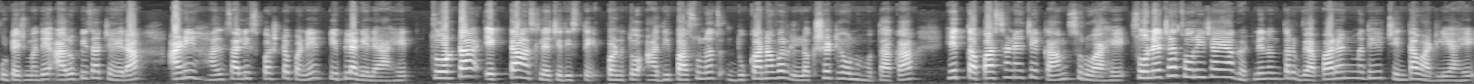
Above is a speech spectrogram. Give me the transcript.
फुटेजमध्ये आरोपीचा चेहरा आणि हालचाली स्पष्टपणे टिपल्या गेल्या आहेत. चोरटा एकटा असल्याचे दिसते पण तो आधीपासूनच दुकानावर लक्ष ठेवून होता का हे तपासण्याचे काम सुरू आहे. सोन्याच्या चोरीच्या या घटनेनंतर व्यापाऱ्यांमध्ये चिंता वाढली आहे.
